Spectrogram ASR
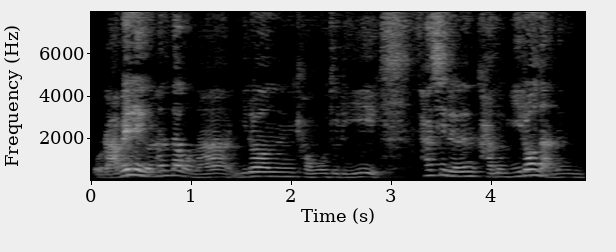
뭐 라벨링을 한다거나 이런 경우들이 사실은 간혹 일어나는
